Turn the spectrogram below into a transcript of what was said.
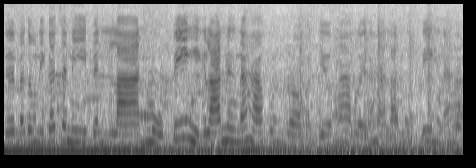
เดินมาตรงนี้ก็จะมีเป็นร้านหมูปิ้งอีกร้านหนึ่งนะคะ คนรอกันเยอะมากเลยนะคะ ร้านหมูปิ้งนะคะ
